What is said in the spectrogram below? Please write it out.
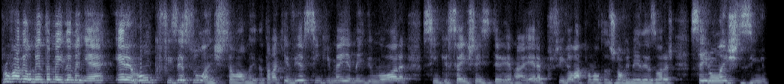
Provavelmente a meio da manhã era bom que fizesse um lanche, São Almeida. Estava aqui a ver, 5 e meia, meio de uma hora, 5 e 6, 6 e 3. Era possível lá por volta das 9 e meia, 10 horas, sair um lanchezinho,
